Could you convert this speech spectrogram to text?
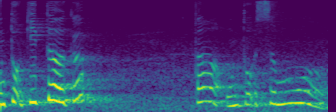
Untuk kita ke? Tak, untuk semua.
